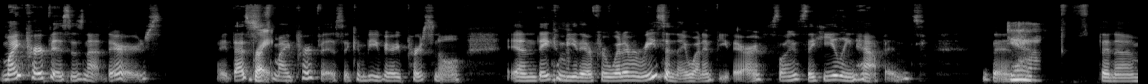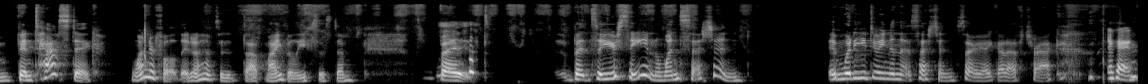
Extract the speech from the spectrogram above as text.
my purpose is not theirs. Right? That's right. just my purpose. It can be very personal, and they can be there for whatever reason they want to be there, as long as the healing happens. Then, yeah. Then, um, fantastic wonderful. They don't have to adopt my belief system. But but so you're saying one session. And what are you doing in that session? Sorry, I got off track. okay,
